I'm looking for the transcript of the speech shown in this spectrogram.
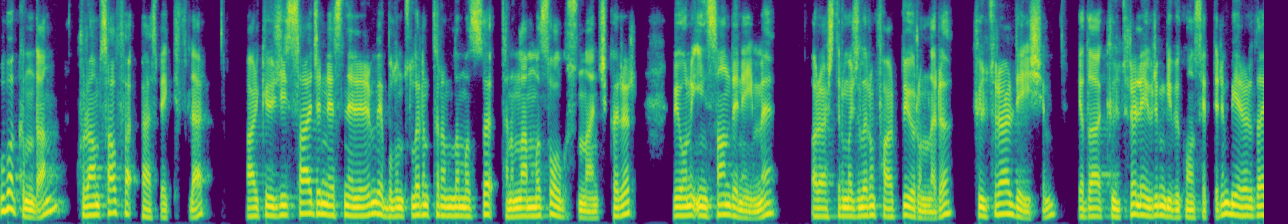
Bu bakımdan kuramsal perspektifler arkeolojiyi sadece nesnelerin ve buluntuların tanımlaması, tanımlanması olgusundan çıkarır ve onu insan deneyimi, araştırmacıların farklı yorumları, kültürel değişim ya da kültürel evrim gibi konseptlerin bir arada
